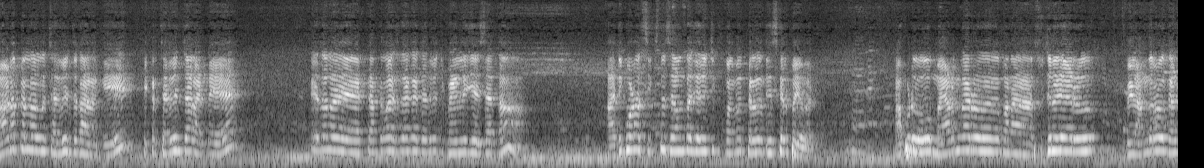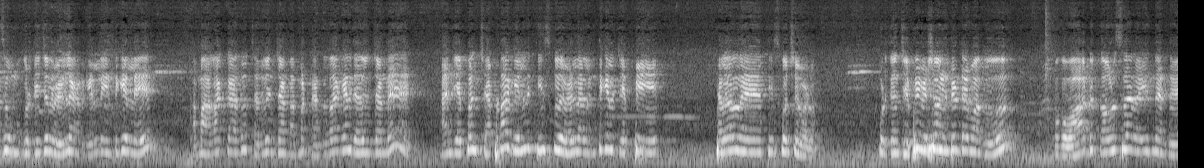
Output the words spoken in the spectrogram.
ఆడపిల్లల్ని చదివించడానికి ఇక్కడ చదివించాలంటే ఏదో టెన్త్ క్లాస్ దాకా చదివించి పెళ్ళి చేసేద్దాం. అది కూడా సిక్స్త్ సెవెంత్ చదివించి కొంతమంది పిల్లలు తీసుకెళ్ళిపోయేవారు. అప్పుడు మేడం గారు మన సుజన గారు వీళ్ళందరూ కలిసి ముగ్గురు టీచర్లు వెళ్ళి అక్కడికి వెళ్ళి ఇంటికి వెళ్ళి అమ్మ అలా కాదు చదివించండి అమ్మ టెన్త్ దాకా చదివించండి అని చెప్పని చెప్పడానికి వెళ్ళి తీసుకు వెళ్ళాలి. ఇంటికి వెళ్ళి చెప్పి పిల్లల్ని తీసుకొచ్చేవాళ్ళం. ఇప్పుడు నేను చెప్పే విషయం ఏంటంటే మాకు ఒక వార్డు కౌన్సిలర్ అయిందంటే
